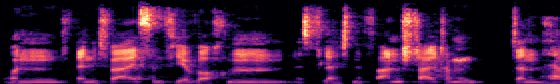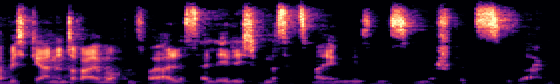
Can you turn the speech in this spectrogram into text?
und wenn ich weiß, in vier Wochen ist vielleicht eine Veranstaltung, dann habe ich gerne drei Wochen vorher alles erledigt, um das jetzt mal irgendwie so ein bisschen überspitzt zu sagen.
